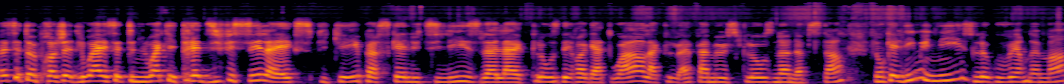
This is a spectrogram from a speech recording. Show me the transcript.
Ben, c'est un projet de loi et c'est une loi qui est très difficile à expliquer parce qu'elle utilise la, clause dérogatoire, la, fameuse clause non-obstant. Donc, elle immunise le gouvernement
